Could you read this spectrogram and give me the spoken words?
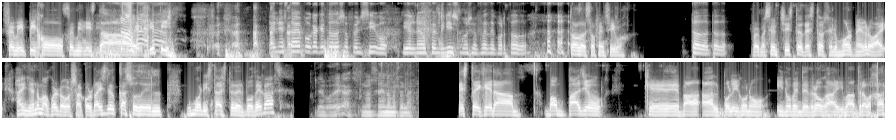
femipijo feminista hippie. En esta época que todo es ofensivo y el neofeminismo se ofende por todo. Todo es ofensivo. Todo, todo. Pues me sé un chiste de estos, el humor negro. Ay, ay, yo no me acuerdo. ¿Os acordáis del caso del humorista este del Bodegas? ¿Del bodegas? No sé, no me suena. Este que era va un payo que va al polígono y no vende droga y va a trabajar.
